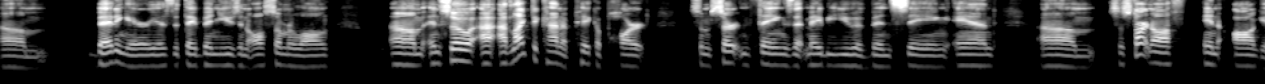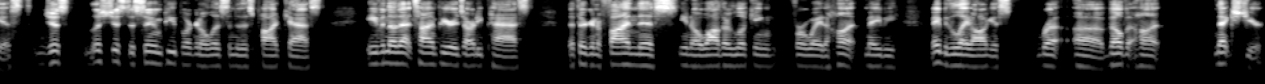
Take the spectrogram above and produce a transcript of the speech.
um, bedding areas that they've been using all summer long. Um, and so I, I'd like to kind of pick apart some certain things that maybe you have been seeing. And um, so starting off in August, just let's just assume people are going to listen to this podcast, even though that time period's already passed, that they're going to find this, you know, while they're looking for a way to hunt, maybe maybe the late August uh, velvet hunt next year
